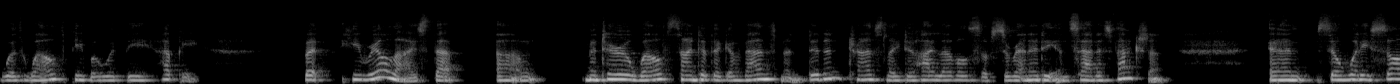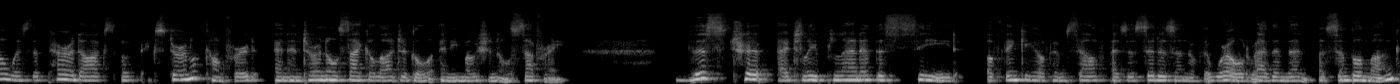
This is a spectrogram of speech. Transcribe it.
with wealth, people would be happy. But he realized that um, material wealth, scientific advancement didn't translate to high levels of serenity and satisfaction. And so what he saw was the paradox of external comfort and internal psychological and emotional suffering. This trip actually planted the seed of thinking of himself as a citizen of the world rather than a simple monk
